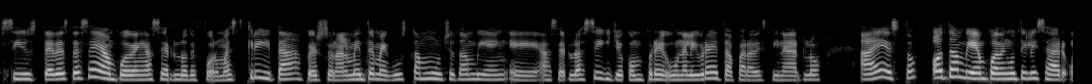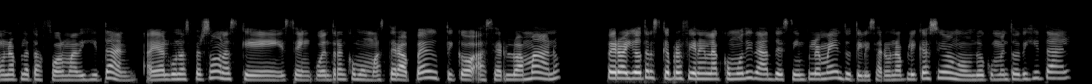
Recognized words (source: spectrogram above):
Si ustedes desean, pueden hacerlo de forma escrita. Personalmente me gusta mucho también eh, hacerlo así. Yo compré una libreta para destinarlo a esto. O también pueden utilizar una plataforma digital. Hay algunas personas que se encuentran como más terapéutico hacerlo a mano pero hay otras que prefieren la comodidad de simplemente utilizar una aplicación o un documento digital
